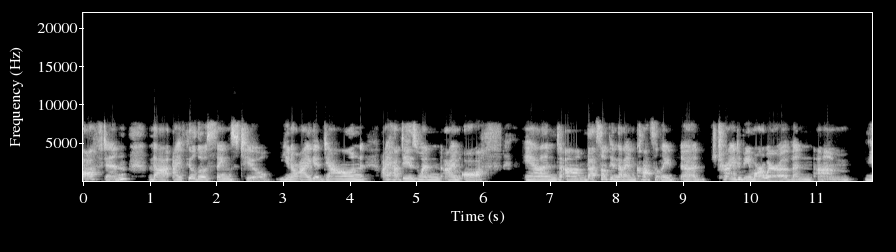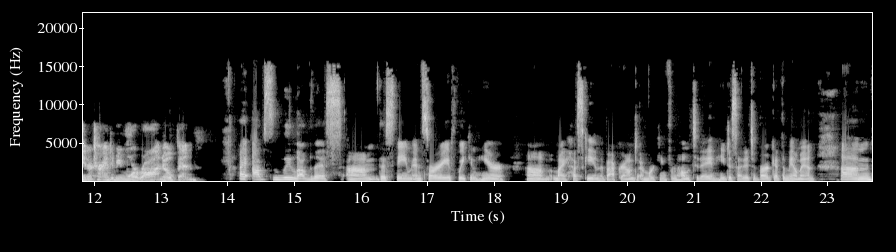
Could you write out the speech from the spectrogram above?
often that I feel those things too. You know, I get down, I have days when I'm off. And um, that's something that I'm constantly uh, trying to be more aware of and, um, you know, trying to be more raw and open. I absolutely love this um, this theme, and sorry if we can hear um, my husky in the background. I'm working from home today, and he decided to bark at the mailman. Um,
